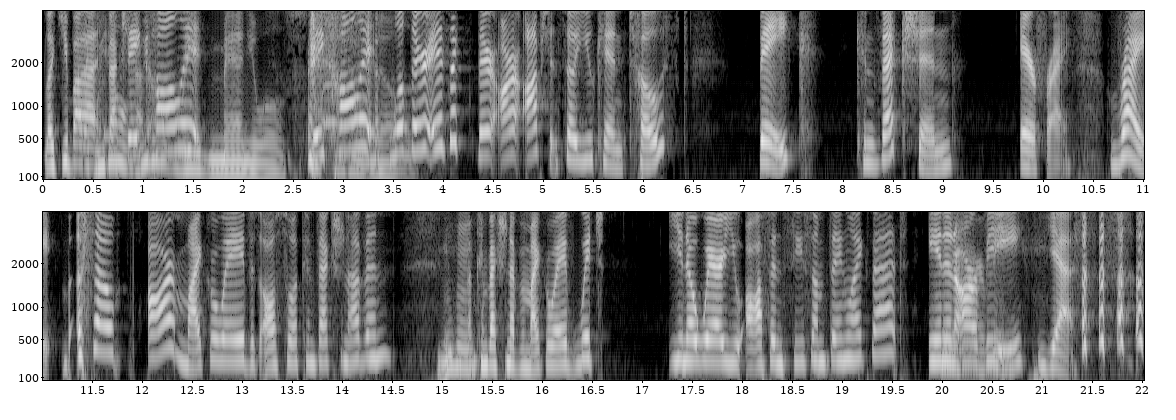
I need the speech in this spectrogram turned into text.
Like you bought a Uh, convection they oven. call Read it manuals. they call it No. well there is a there are options. So you can toast, bake, convection, air fry. Right. So our microwave is also a convection oven, a convection oven microwave, which, you know, where you often see something like that in, an, an RV. RV. Yes.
